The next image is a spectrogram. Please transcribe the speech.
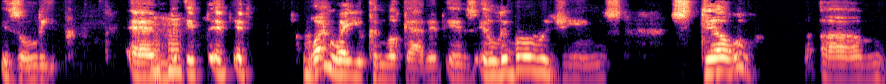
is a leap. And mm-hmm. it, it, it, one way you can look at it is illiberal regimes still um,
